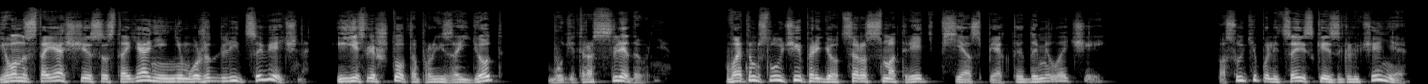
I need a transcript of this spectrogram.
Его настоящее состояние не может длиться вечно, и если что-то произойдет, будет расследование. В этом случае придется рассмотреть все аспекты до мелочей. По сути, полицейское заключение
